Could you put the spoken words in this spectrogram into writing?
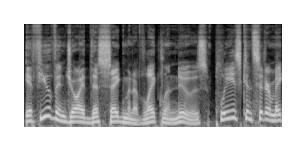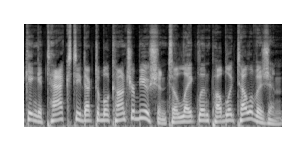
If you've enjoyed this segment of Lakeland News, please consider making a tax-deductible contribution to Lakeland Public Television.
